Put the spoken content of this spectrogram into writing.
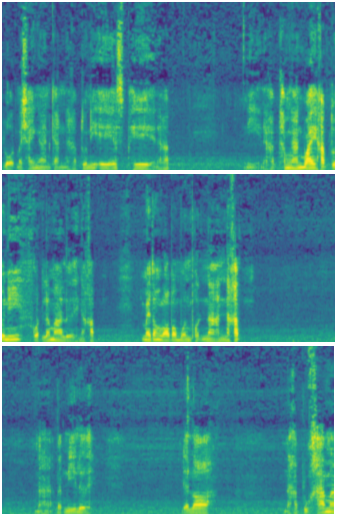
โหลดมาใช้งานกันนะครับ ตัวนี้ ASP นะครับ นี่นะครับทำงานไวครับตัวนี้กดแล้วมาเลยนะครับ ไม่ต้องรอประมวลผลนานนะครับนะฮะแบบนี้เลย เดี๋ยวรอ นะครับ ลูกค้ามา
